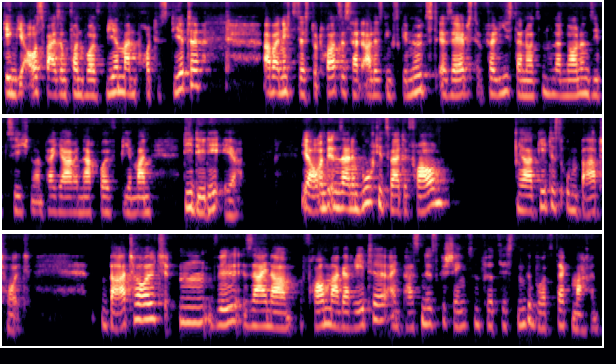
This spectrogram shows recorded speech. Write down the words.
gegen die Ausweisung von Wolf Biermann protestierte. Aber nichtsdestotrotz, es hat allerdings genützt. Er selbst verließ dann 1979, nur ein paar Jahre nach Wolf Biermann, die DDR. Ja, und in seinem Buch Die zweite Frau ja, geht es um Barthold. Barthold mh, hm, will seiner Frau Margarete ein passendes Geschenk zum 40. Geburtstag machen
